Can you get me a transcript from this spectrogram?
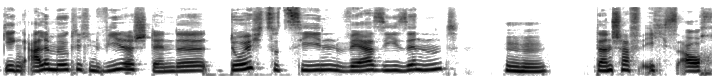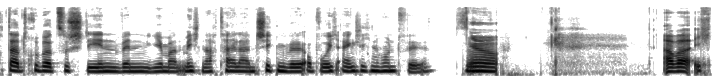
gegen alle möglichen Widerstände durchzuziehen, wer sie sind, mhm. dann schaffe ich es auch, darüber zu stehen, wenn jemand mich nach Thailand schicken will, obwohl ich eigentlich einen Hund will. So. Ja. Aber ich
